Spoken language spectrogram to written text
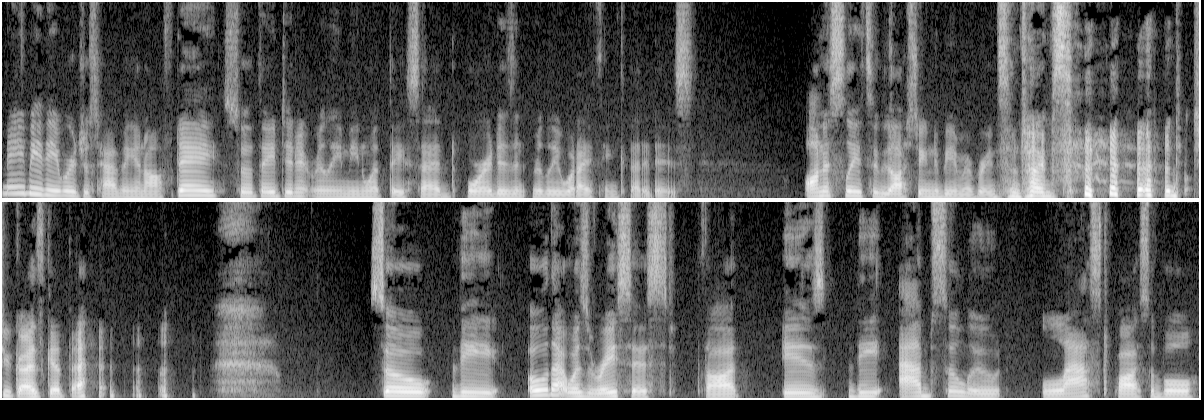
maybe they were just having an off day, so they didn't really mean what they said, or it isn't really what I think that it is. Honestly, it's exhausting to be in my brain sometimes. Did you guys get that? so, the oh, that was racist thought is the absolute last possible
